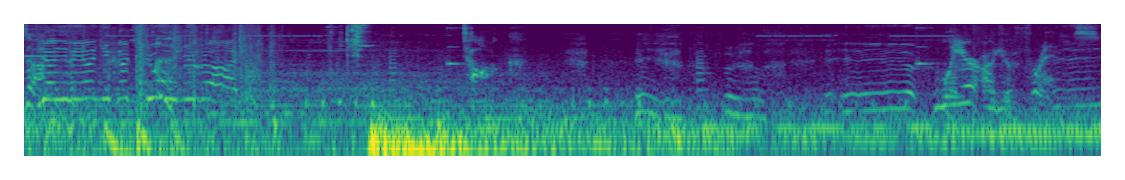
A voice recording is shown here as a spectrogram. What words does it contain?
Я, я, я не хочу умирать! Talk! Where are your friends?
